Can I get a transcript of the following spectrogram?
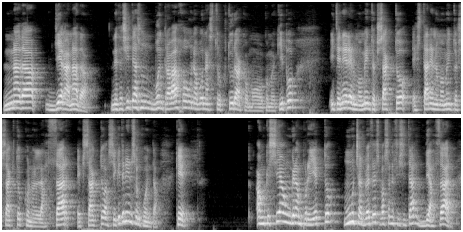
nada llega a nada. Necesitas un buen trabajo, una buena estructura como, como equipo y tener el momento exacto, estar en el momento exacto con el azar exacto. Así que tened eso en cuenta, que aunque sea un gran proyecto, muchas veces vas a necesitar de azar.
